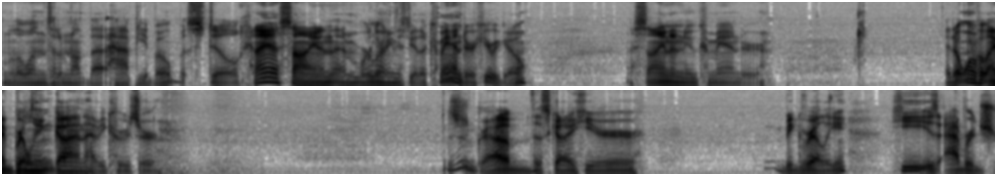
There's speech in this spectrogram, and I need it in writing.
One of the ones that I'm not that happy about, but still. Can I assign, and we're learning this together, commander. Here we go. Assign a new commander. I don't want to put my brilliant guy on a heavy cruiser. Let's just grab this guy here. Big Relly. He is average.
